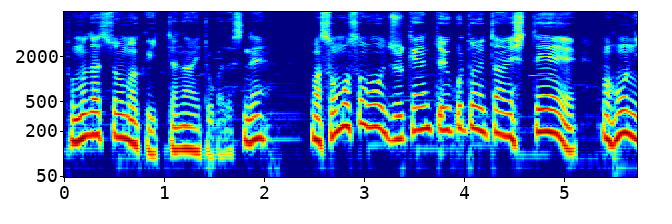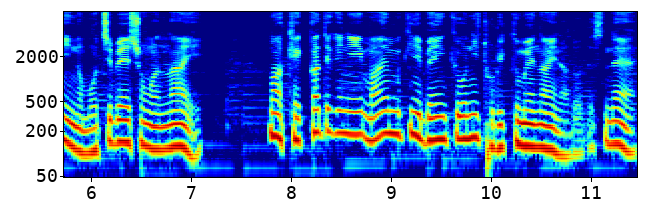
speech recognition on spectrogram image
友達とうまくいってないとかですね。まあ、そもそも受験ということに対して、まあ、本人のモチベーションがない、まあ、結果的に前向きに勉強に取り組めないなどですね、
